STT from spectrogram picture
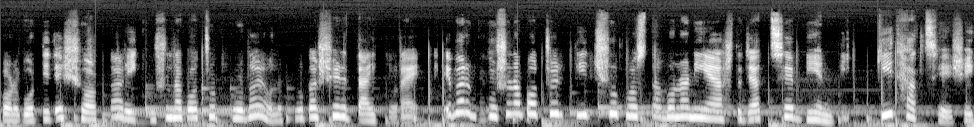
পরবর্তীতে সরকার এই ঘোষণাপত্র প্রণয়ন প্রকাশের দায়িত্ব নেয়। এবার ঘোষণাপত্রের কিছু প্রস্তাবনা নিয়ে আসতে যাচ্ছে বিএনপি। কি থাকছে সেই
